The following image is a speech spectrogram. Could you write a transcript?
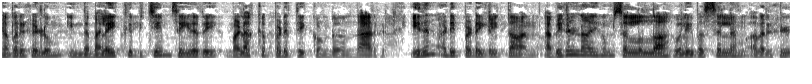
நபர்களும் இந்த மலைக்கு விஜயம் செய்ததை வழக்கப்படுத்திக் கொண்டிருந்தார்கள். இதன் அடிப்படையில் தான் நபிகள் நாயகம் சல்லல்லாஹு அலி வசல்லம் அவர்கள்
